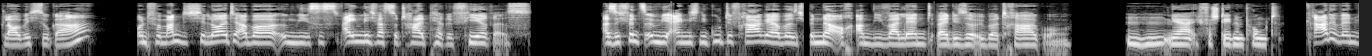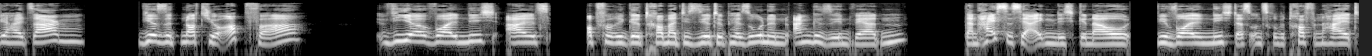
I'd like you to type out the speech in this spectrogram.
glaube ich sogar. Und für manche Leute aber irgendwie ist es eigentlich was total Peripheres. Also ich finde es irgendwie eigentlich eine gute Frage, aber ich bin da auch ambivalent bei dieser Übertragung. Mhm, ja, ich verstehe den Punkt. Gerade wenn wir halt sagen, wir sind not your Opfer, wir wollen nicht als opferige, traumatisierte Personen angesehen werden, dann heißt es ja eigentlich genau, wir wollen nicht, dass unsere Betroffenheit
